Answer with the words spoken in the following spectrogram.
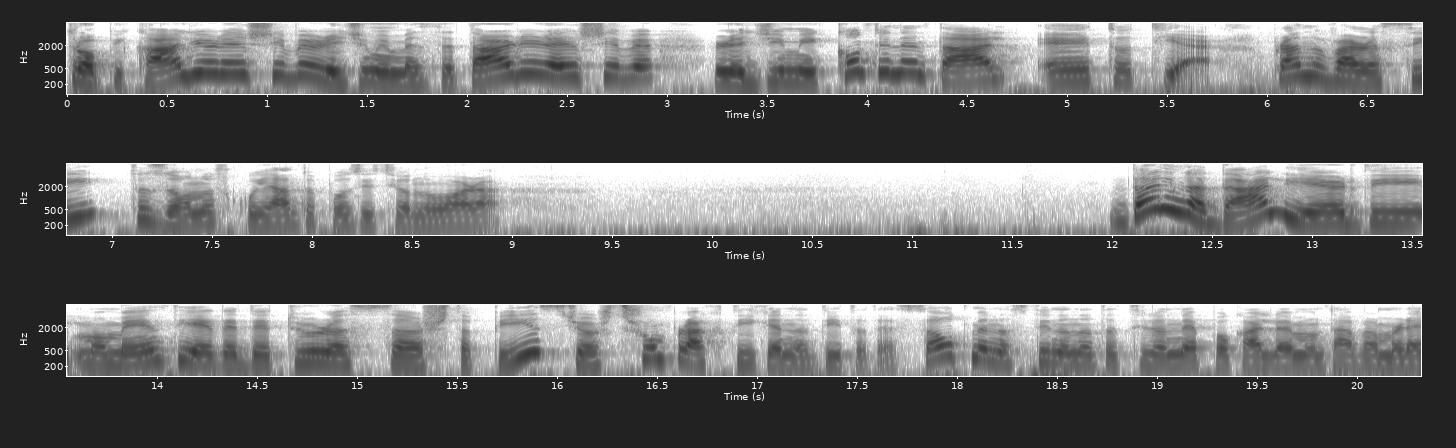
tropikal i reshjeve, regjimi mesdhetar i reshjeve, regjimi kontinental e të tjerë. Pra në varësi të zonës ku janë të pozicionuara Dalëngadalë i erdhi momenti edhe detyrës së shtëpisë, që është shumë praktike në ditët e sotme, në stinën në të cilën ne po kalojmë mund ta vëmë re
